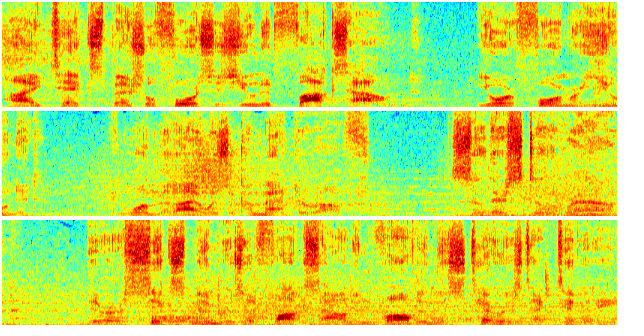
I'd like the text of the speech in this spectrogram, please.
High-Tech Special Forces Unit Foxhound. Your former unit, and one that I was a commander of. So they're still around. There are six members of Foxhound involved in this terrorist activity.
